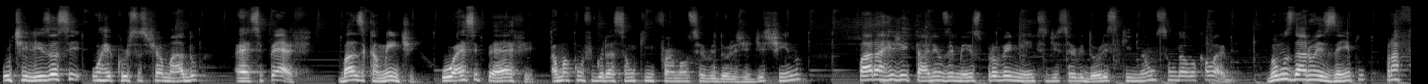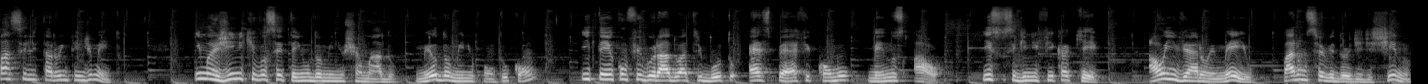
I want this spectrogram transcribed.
utiliza-se um recurso chamado SPF. Basicamente, o SPF é uma configuração que informa aos servidores de destino para rejeitarem os e-mails provenientes de servidores que não são da local web. Vamos dar um exemplo para facilitar o entendimento. Imagine que você tem um domínio chamado meudomínio.com e tenha configurado o atributo SPF como "-all". Isso significa que, ao enviar um e-mail para um servidor de destino,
